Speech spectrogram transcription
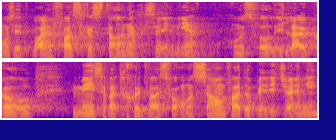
ons het baie vasgestaan en gesê nee, ons wil die local mense wat goed was vir ons saamvat op hierdie journey.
